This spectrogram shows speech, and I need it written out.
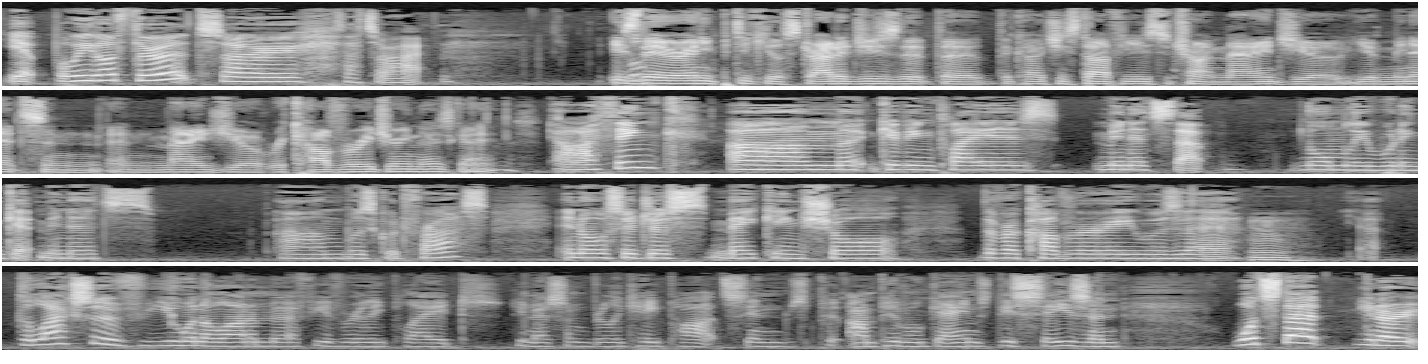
yep, but we got through it, so that's all right. Is there any particular strategies that the, the coaching staff use to try and manage your, your minutes and, and manage your recovery during those games? I think um, giving players minutes that normally wouldn't get minutes um, was good for us, and also just making sure the recovery was there. Mm. The likes of you and Alana Murphy have really played, you know, some really key parts in um, pivotal games this season. What's that, you know,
